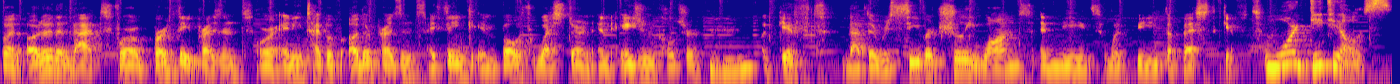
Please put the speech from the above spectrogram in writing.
But other than that, for a birthday present or any type of other other presents, I think in both Western and Asian culture, mm-hmm. a gift that the receiver truly wants and needs would be the best gift. More details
